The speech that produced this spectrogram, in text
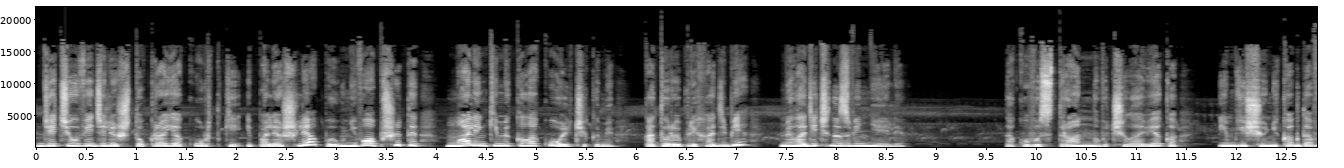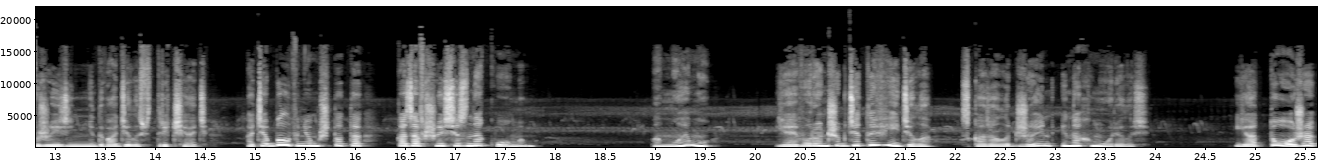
дети увидели, что края куртки и поля шляпы у него обшиты маленькими колокольчиками, которые при ходьбе мелодично звенели. Такого странного человека им еще никогда в жизни не доводилось встречать, хотя был в нем что-то, казавшееся знакомым. «По-моему, я его раньше где-то видела», — сказала Джейн и нахмурилась. «Я тоже»,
